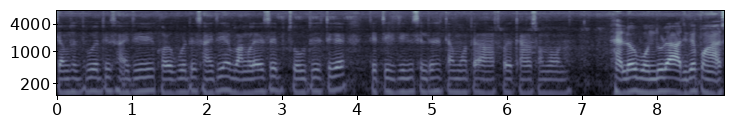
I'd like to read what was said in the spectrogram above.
জামশেদপুরের দিকে সাঁত্রিশ খড়গপুরের দিকে সাঁত্রিশ বাংলাদেশে চৌত্রিশ থেকে তেত্রিশ ডিগ্রি সেলসিয়াসের তাপমাত্রা আশপাশে থাকার সম্ভাবনা। হ্যালো বন্ধুরা, আজকে পাঁচ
